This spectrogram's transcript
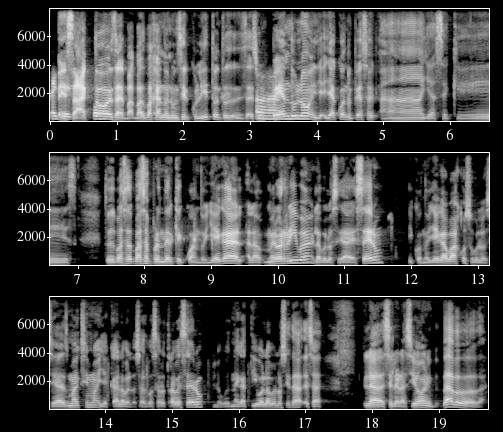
Hay que- Exacto, o sea, va- vas bajando en un circulito, entonces es un Ajá. péndulo, y ya- ya cuando empiezas a ver, ah, ya sé qué es. Entonces vas a, vas a aprender que cuando llega a la mero arriba, la velocidad es cero, y cuando llega abajo, su velocidad es máxima, y acá la velocidad va a ser otra vez cero, y luego es negativo la velocidad, o sea, la aceleración, y bla, bla, bla, bla.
